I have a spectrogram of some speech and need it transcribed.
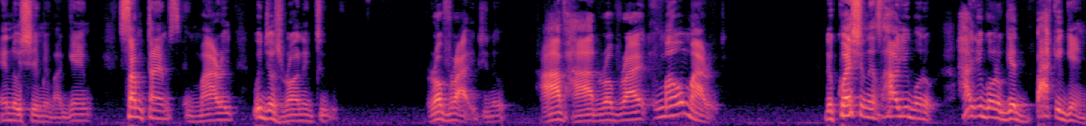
ain't no shame in my game. Sometimes in marriage, we just run into rough rides, you know. I've had rough ride in my own marriage. The question is how you gonna how you gonna get back again?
